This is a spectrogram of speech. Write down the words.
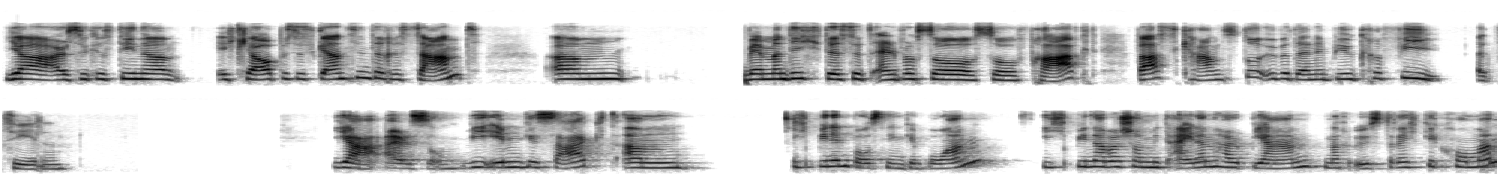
Ja, also Christina, ich glaube, es ist ganz interessant. Ähm, wenn man dich das jetzt einfach so, so fragt, was kannst du über deine Biografie erzählen? Ja, also, wie eben gesagt, ähm, ich bin in Bosnien geboren. Ich bin aber schon mit eineinhalb Jahren nach Österreich gekommen.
